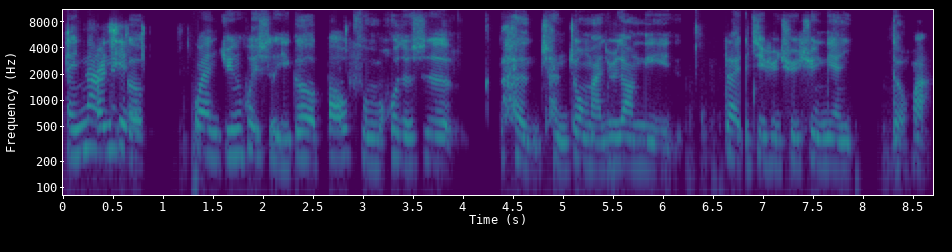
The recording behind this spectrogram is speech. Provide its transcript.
哎，那那个冠军会是一个包袱，或者是很沉重吗？就是让你再继续去训练的话，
